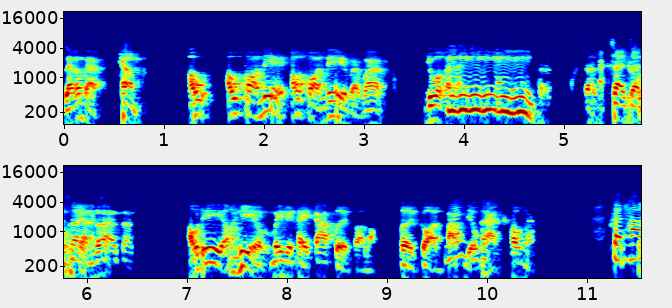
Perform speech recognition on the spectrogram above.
แล้วก็แบบครับ เอาเอาก่อนดิเอาก่อนดิแบบว่ายั่วกันใช่ใช่ใช่เอาดิเอาดิไม่มีใครกล้าเปิดก่อนหรอกเปิดก่อนปั๊บเดี๋ยวการเข้าหนักแต่ทาง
